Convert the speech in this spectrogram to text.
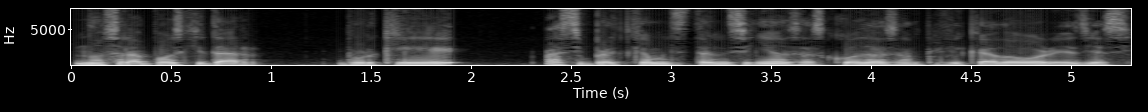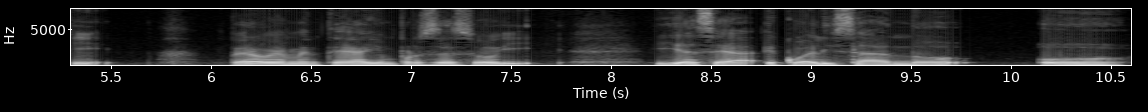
no se la puedes quitar porque así prácticamente están diseñadas esas cosas, amplificadores y así. Pero obviamente hay un proceso y, ya sea ecualizando o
